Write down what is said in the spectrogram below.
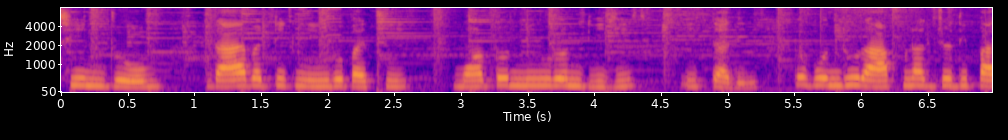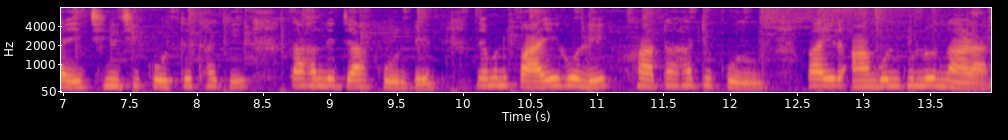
syndrome diabetic neuropathy motor neuron disease ইত্যাদি। তো বন্ধুরা, আপনার যদি পায়ে ঝিঁঝি করতে থাকে, তাহলে যা করবেন। যেমন পায়ে হলে হাঁটাহাঁটি করুন, পায়ের আঙুলগুলো নাড়ান,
